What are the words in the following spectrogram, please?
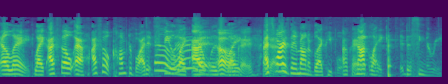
L.A. Like I felt, I felt comfortable. I didn't feel like I was Oh, like, okay. I as far it. as the amount of black people, Okay. not like the scenery,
